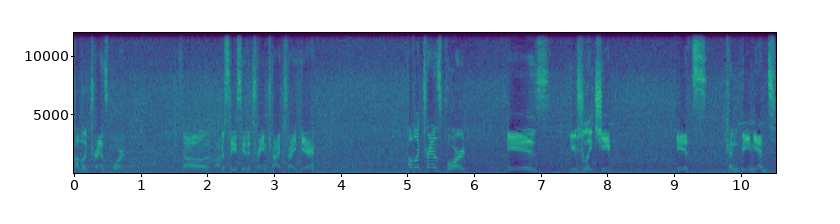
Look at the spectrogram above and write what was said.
public transport. So obviously you see the train tracks right here. Public transport is usually cheap. It's convenient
